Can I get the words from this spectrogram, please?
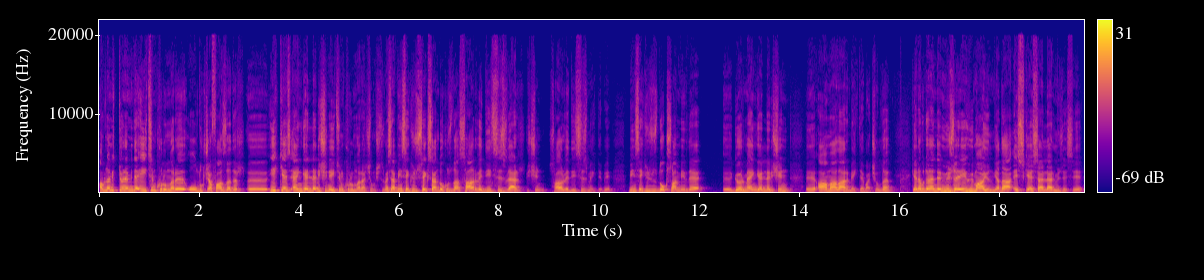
Abdülhamit döneminde eğitim kurumları oldukça fazladır. Ee, ilk kez engelliler için eğitim kurumları açılmıştır. Mesela 1889'da sağır ve dilsizler için sağır ve dilsiz mektebi. 1891'de e, görme engelliler için e, Amalar Mektebi açıldı. Gene bu dönemde Müze-i Hümayun ya da Eski Eserler Müzesi,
